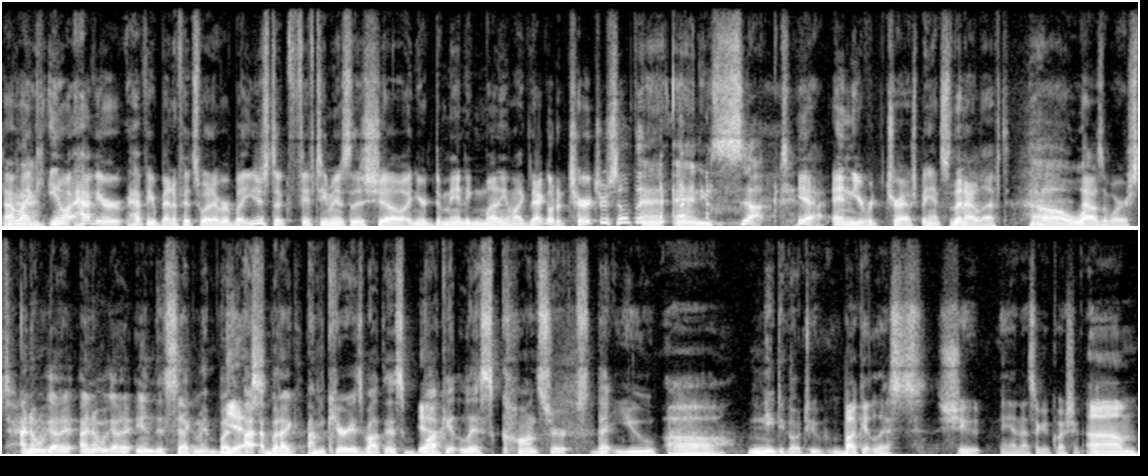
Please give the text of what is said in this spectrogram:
And I'm like, you know, what, have your have your benefits, whatever. But you just took 15 minutes of this show and you're demanding money. I'm like, did I go to church or something? and, and you sucked. yeah, and you were a trash band. So then I left. Oh, what? That was the worst. I know we got to. I know we got to end this segment, but Yes. I, but I, I'm curious about this Yeah. bucket list concerts that you Oh, need to go to. bucket lists. Shoot, man, that's a good question. Um,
